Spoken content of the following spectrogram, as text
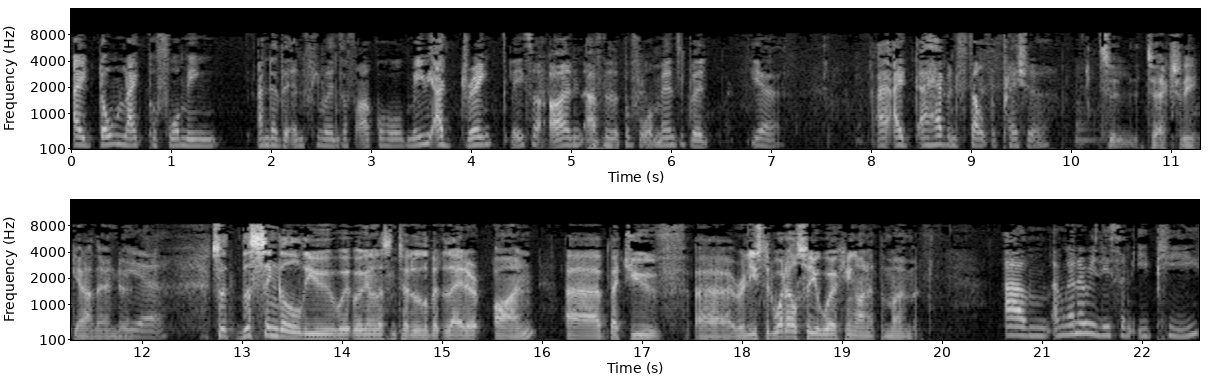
I don't like performing under the influence of alcohol. Maybe I drink later on after mm-hmm. the performance, but yeah, I, I, I haven't felt the pressure to to actually get out there and do it. Yeah. So this single you we're going to listen to a little bit later on, uh, but you've uh, released it. What else are you working on at the moment? Um, I'm going to release an EP,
